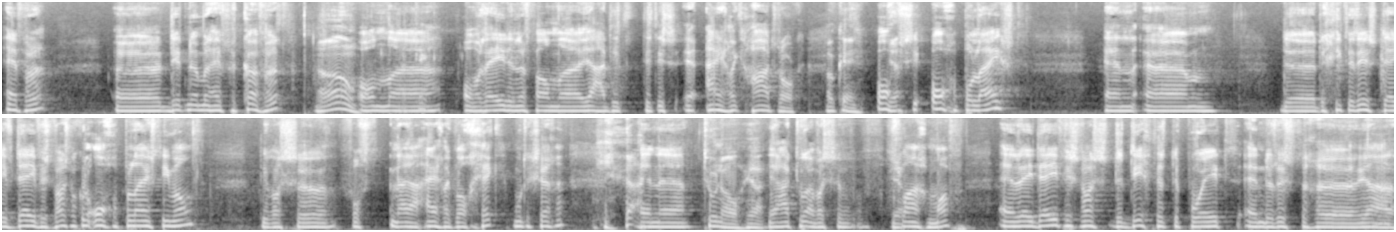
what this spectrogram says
ever dit nummer heeft gecoverd. Oh, om, eh, om redenen van, ja, dit, dit is eigenlijk hard rock. Oké. Onge- Ongepolijst. En ehm, de, de gitarist Dave Davis was ook een ongepolijst iemand. Die was eh, volgens, nou ja, eigenlijk wel gek, moet ik zeggen. en, eh, toen al, ja. Ja, toen hij was uh, volslagen maf. En Ray Davis was de dichter, de poëet en de rustige, ja,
